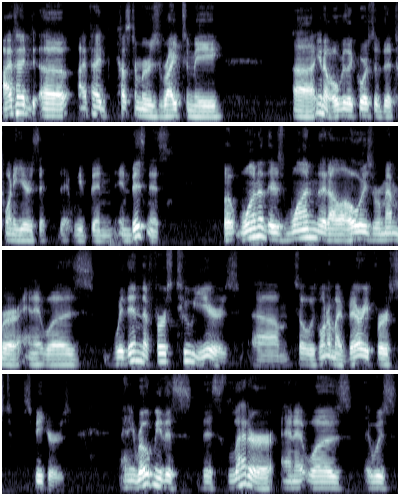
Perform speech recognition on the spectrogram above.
I've had uh, I've had customers write to me, uh, you know, over the course of the 20 years that, that we've been in business. But one of there's one that I'll always remember, and it was within the first two years. Um, so it was one of my very first speakers, and he wrote me this this letter, and it was it was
